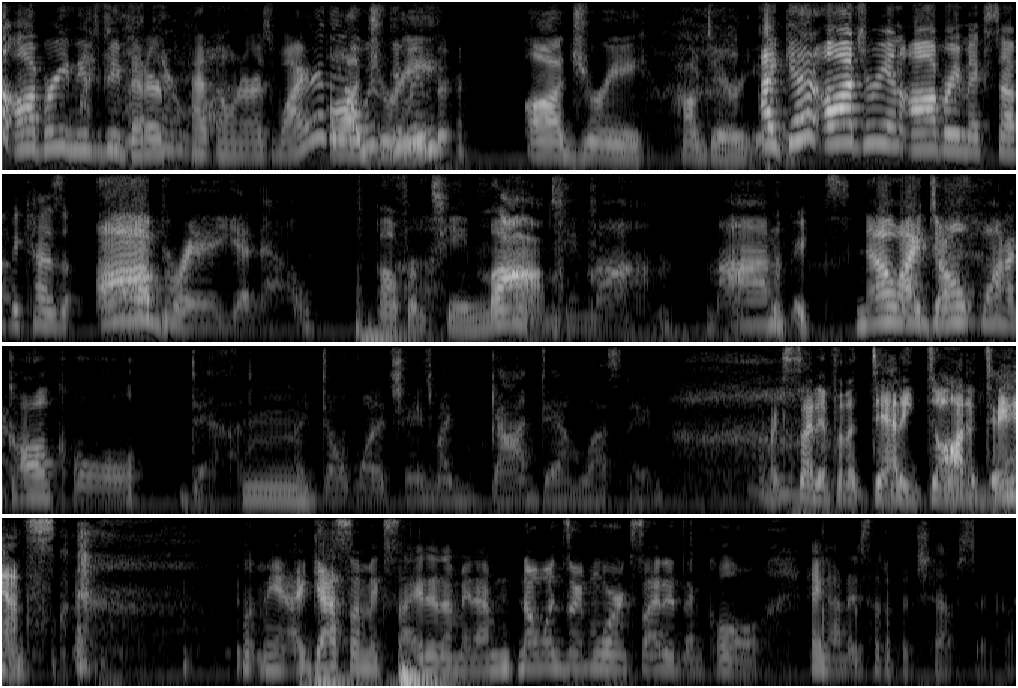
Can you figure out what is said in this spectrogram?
and Aubrey need to be better pet owners. Why are they always Audrey, giving their... Audrey, how dare you? I get Audrey and Aubrey mixed up because Aubrey, you know. Oh, from Teen Mom. Teen Mom. Mom. Right. No, I don't want to call Cole Dad. Mm. I don't want to change my goddamn last name. I'm excited for the daddy daughter dance. I mean, I guess I'm excited. I mean, I'm no one's more excited than Cole. Hang on, I just had to put chapstick on.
